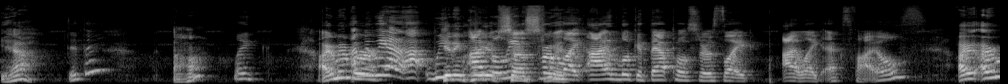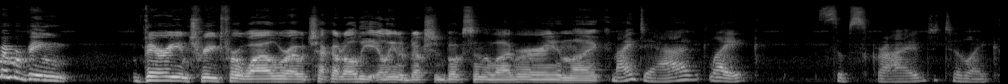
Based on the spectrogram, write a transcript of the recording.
yeah. Did they? Uh-huh. Like, I remember I mean, we had. I, we, getting pretty I believe obsessed from with- like I look at that poster as like I like X Files. I, I remember being very intrigued for a while where I would check out all the alien abduction books in the library and like My dad like subscribed to like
